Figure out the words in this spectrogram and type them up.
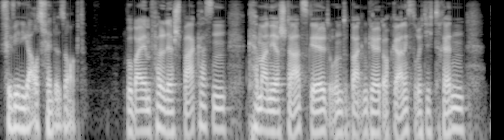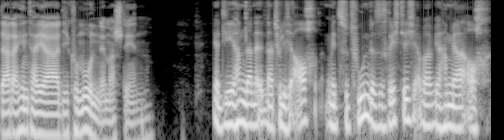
für weniger Ausfälle sorgt. Wobei im Falle der Sparkassen kann man ja Staatsgeld und Bankengeld auch gar nicht so richtig trennen, da dahinter ja die Kommunen immer stehen. Ja, die haben dann natürlich auch mit zu tun, das ist richtig, aber wir haben ja auch,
